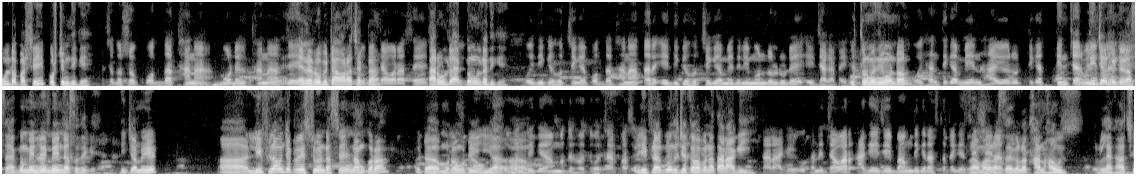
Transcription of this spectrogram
উল্টা পাশেই পশ্চিম দিকে। আচ্ছা দর্শক পদ্মা থানা মডেল থানা যে এটা রবি টাওয়ার আছে একটা টাওয়ার আছে তার উল্টা একদম উল্টা দিকে? ওইদিকে হচ্ছে গিয়া পদ্মা থানা তার এইদিকে হচ্ছে গিয়া মেদিনী মন্ডল রোডে এই জায়গাটা এখানে। উত্তর মেদিনী মন্ডল ওইখান থেকে মেন হাইওয়ে রোড থেকে তিন চার মিনিট তিন চার মিনিটের রাস্তা একদম মেন মেন রাস্তা থেকে। তিন চার মিনিট লিফ লাউঞ্জ একটা রেস্টুরেন্ট আছে নাম করা। ওটা মোটামুটি ইয়া ওখান থেকে আমাদের হয়তো চার পাঁচ লিফ লাউঞ্জ পর্যন্ত যেতে হবে না তার আগেই। তার আগে ওখানে যাওয়ার আগে যে বাম দিকে রাস্তাটা গেছে সেই রাস্তা গেলো খান হাউস লেখা আছে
